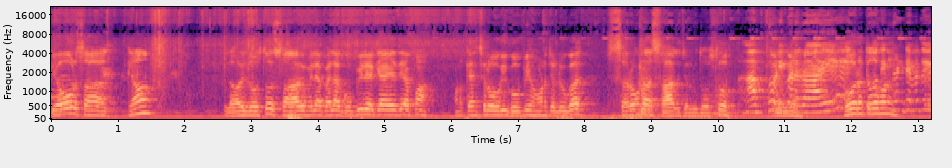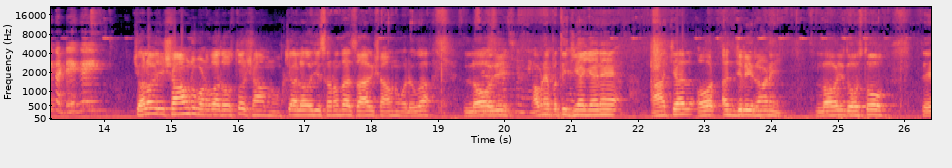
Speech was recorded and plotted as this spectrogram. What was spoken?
ਪਿਓਰ ਸਾਗ ਕਿਉਂ? ਲਓ ਜੀ ਦੋਸਤੋ ਸਾਗ ਮਿਲਿਆ ਪਹਿਲਾਂ ਗੋਭੀ ਲੈ ਕੇ ਆਏ ਤੇ ਆਪਾਂ ਹੁਣ ਕੈਂਸਲ ਹੋ ਗਈ ਗੋਭੀ ਹੁਣ ਚੱਲੂਗਾ ਸਰੋਂ ਦਾ ਸਾਗ ਚੱਲੂ ਦੋਸਤੋ अब थोड़ी बन रहा है और रख दो दो तीन बन। घंटे में तो ये कटेगा ही ਚਲੋ ਜੀ ਸ਼ਾਮ ਨੂੰ ਬਣੂਗਾ ਦੋਸਤੋ ਸ਼ਾਮ ਨੂੰ ਚਲੋ ਜੀ ਸਰੋਂ ਦਾ ਸਾਗ ਸ਼ਾਮ ਨੂੰ ਮਿਲੂਗਾ ਲਓ ਜੀ ਆਪਣੇ ਭਤੀਜੀਆਂ ਆਈਆਂ ਨੇ ਆਂਚਲ ਔਰ ਅੰਜਲੀ ਰਾਣੀ ਲਓ ਜੀ ਦੋਸਤੋ ਤੇ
